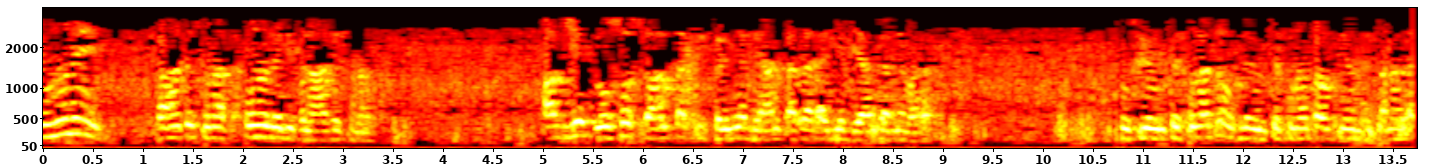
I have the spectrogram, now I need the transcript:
انہوں نے کہاں سے سنا تھا؟ انہوں نے بھی سنا سے سنا تھا۔ اب یہ دو سو سال تک کی کڑیاں بیان کر رہا ہے، یہ بیان کرنے والا۔ اس نے ان سے سنا تھا، اس نے ان سے سنا تھا، اس نے ان سے سنا تھا۔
